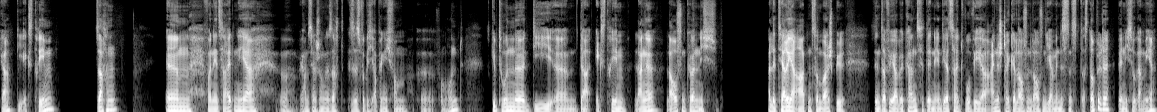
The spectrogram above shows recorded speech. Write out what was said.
ja, die extremen Sachen ähm, von den Zeiten her, äh, wir haben es ja schon gesagt, es ist wirklich abhängig vom, äh, vom Hund. Es gibt Hunde, die ähm, da extrem lange laufen können. Ich, alle Terrierarten zum Beispiel sind dafür ja bekannt, denn in der Zeit, wo wir ja eine Strecke laufen, laufen die ja mindestens das Doppelte, wenn nicht sogar mehr.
